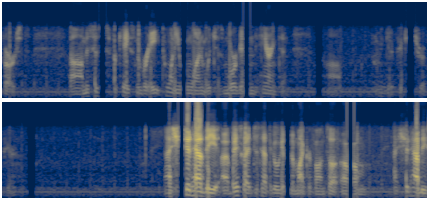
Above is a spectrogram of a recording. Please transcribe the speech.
first. Um, this is for case number 821, which is Morgan Harrington. Um, let me get a picture up here. I should have the, uh, basically I just have to go get a microphone, so um, I should have these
